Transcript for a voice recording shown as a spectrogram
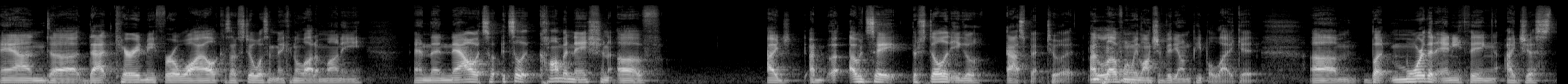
and uh, that carried me for a while because I still wasn't making a lot of money. And then now it's a, it's a combination of I, I I would say there's still an ego aspect to it. I love when we launch a video and people like it, um, but more than anything, I just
